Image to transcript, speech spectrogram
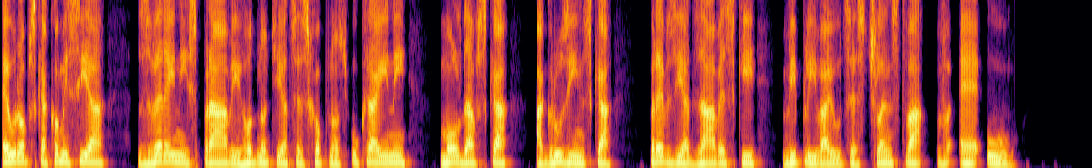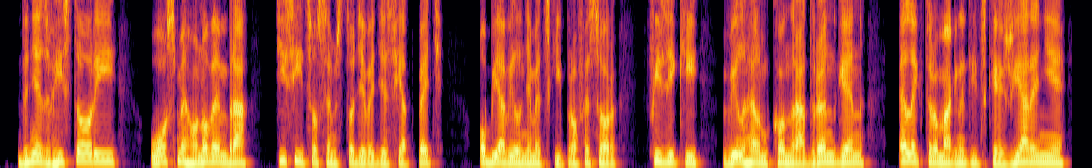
Európska komisia zverejní správy hodnotiace schopnosť Ukrajiny, Moldavska a Gruzínska prevziať záväzky vyplývajúce z členstva v EÚ. Dnes v histórii 8. novembra 1895 objavil nemecký profesor fyziky Wilhelm Konrad Röntgen elektromagnetické žiarenie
